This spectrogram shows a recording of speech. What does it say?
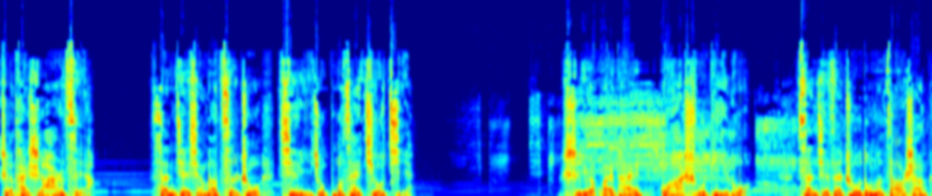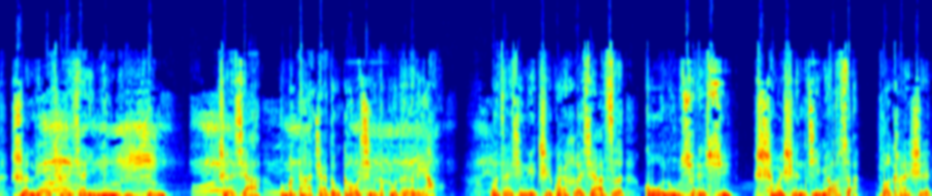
这胎是儿子呀。三姐想到此处，心里就不再纠结。十月怀胎，瓜熟蒂落，三姐在初冬的早上顺利的产下一名女婴，这下我们大家都高兴的不得了。我在心里只怪何瞎子故弄玄虚，什么神机妙算，我看是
